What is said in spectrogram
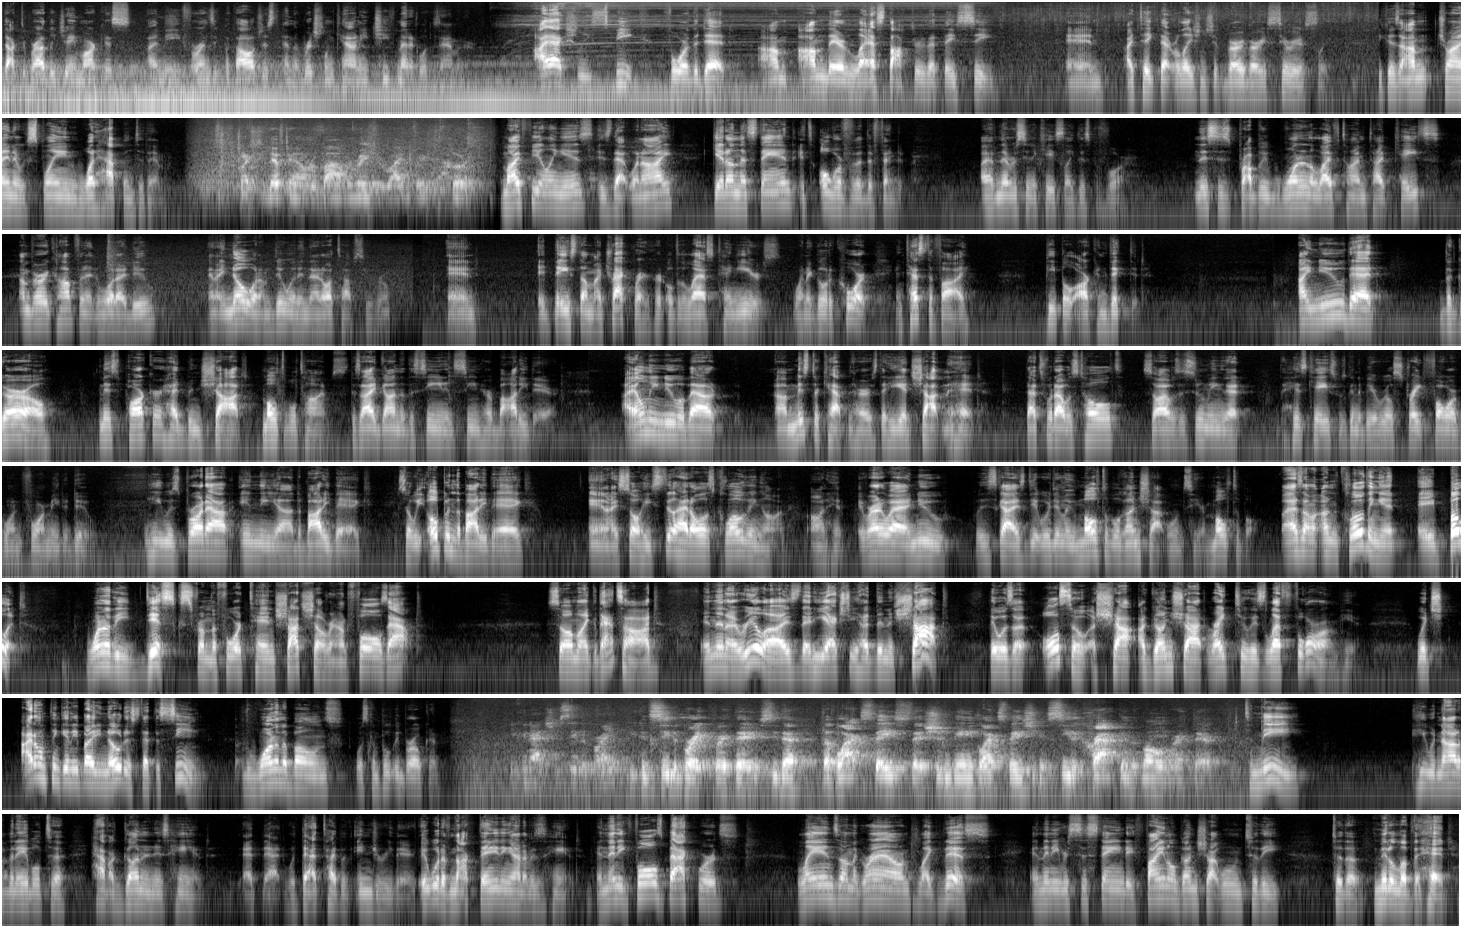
I'm Dr. Bradley J. Marcus. I'm a forensic pathologist and the Richland County Chief Medical Examiner. I actually speak for the dead. I'm, I'm their last doctor that they see. And I take that relationship very, very seriously because I'm trying to explain what happened to them. Place your left hand on the Bible and raise your right face clerk. My feeling is, is that when I get on the stand, it's over for the defendant. I have never seen a case like this before. And this is probably one in a lifetime type case. I'm very confident in what I do, and I know what I'm doing in that autopsy room. And it based on my track record over the last 10 years. When I go to court and testify, people are convicted. I knew that the girl, Miss Parker, had been shot multiple times because I had gone to the scene and seen her body there. I only knew about uh, Mr. Capnerhurst that he had shot in the head. That's what I was told, so I was assuming that his case was going to be a real straightforward one for me to do. He was brought out in the, uh, the body bag. So we opened the body bag, and I saw he still had all his clothing on, on him. Right away, I knew these guys did, were dealing with multiple gunshot wounds here, multiple. As I'm unclothing it, a bullet, one of the discs from the 410 shot shell round falls out. So I'm like, that's odd. And then I realized that he actually had been shot there was a, also a shot, a gunshot right to his left forearm here, which I don't think anybody noticed at the scene. One of the bones was completely broken. You can actually see the break? You can see the break right there. You see that the black space, there shouldn't be any black space. You can see the crack in the bone right there. To me, he would not have been able to have a gun in his hand at that with that type of injury there. It would have knocked anything out of his hand. And then he falls backwards, lands on the ground like this, and then he sustained a final gunshot wound to the, to the middle of the head.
